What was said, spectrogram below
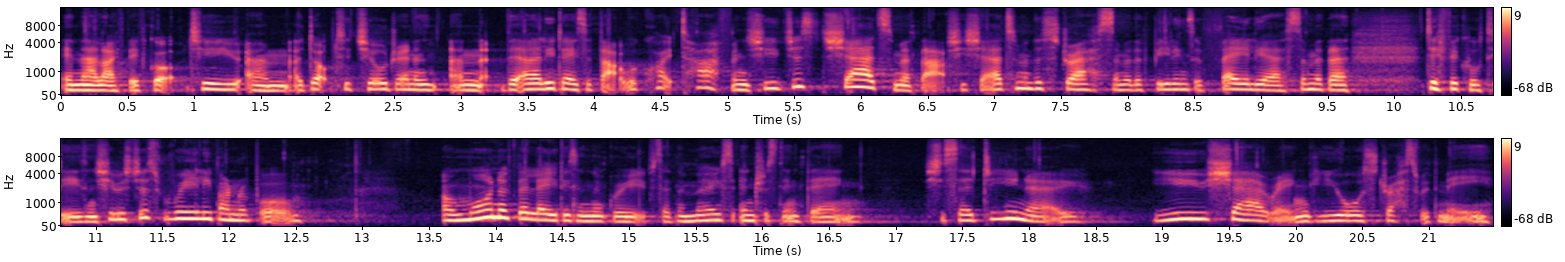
in their life. They've got two um, adopted children, and, and the early days of that were quite tough. And she just shared some of that. She shared some of the stress, some of the feelings of failure, some of the difficulties, and she was just really vulnerable. And one of the ladies in the group said the most interesting thing. She said, Do you know you sharing your stress with me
